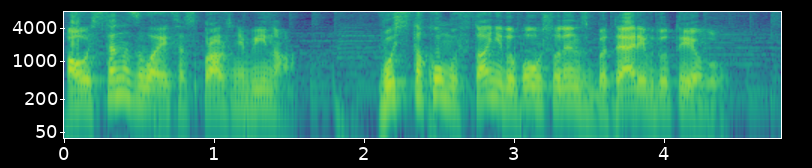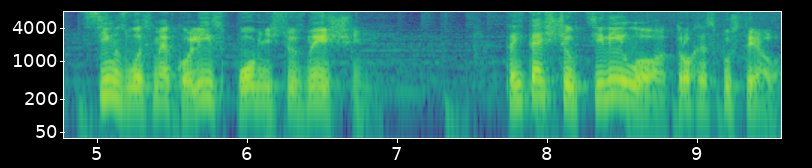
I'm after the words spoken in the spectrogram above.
А ось це називається справжня війна. В ось такому стані доповз один з БТРів до тилу. Сім з восьми коліс повністю знищені. Та й те, що вціліло, трохи спустило.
